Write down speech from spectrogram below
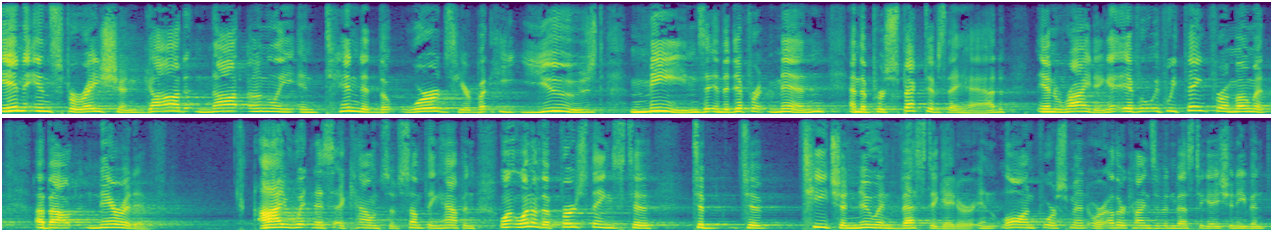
in inspiration, God not only intended the words here, but He used means in the different men and the perspectives they had in writing. If, if we think for a moment about narrative, eyewitness accounts of something happened, one of the first things to, to, to teach a new investigator in law enforcement or other kinds of investigation, even,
